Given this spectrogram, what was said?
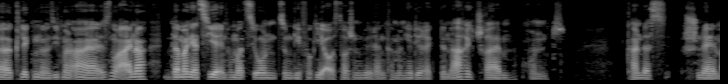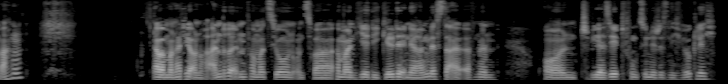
äh, klicken, dann sieht man, ah ja, ist nur einer. Wenn man jetzt hier Informationen zum GVG austauschen will, dann kann man hier direkt eine Nachricht schreiben und kann das schnell machen. Aber man hat hier auch noch andere Informationen und zwar kann man hier die Gilde in der Rangliste eröffnen und wie ihr seht, funktioniert es nicht wirklich.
